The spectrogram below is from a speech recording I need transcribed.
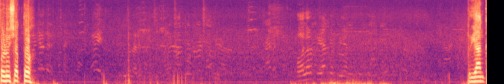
पडू शकतो. प्रियांक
